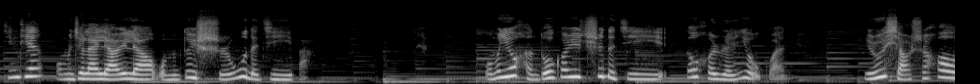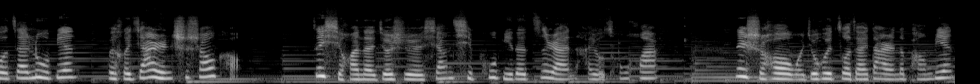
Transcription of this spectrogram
今天我们就来聊一聊我们对食物的记忆吧。我们有很多关于吃的记忆都和人有关。比如小时候在路边会和家人吃烧烤，最喜欢的就是香气扑鼻的孜然还有葱花。那时候我就会坐在大人的旁边，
